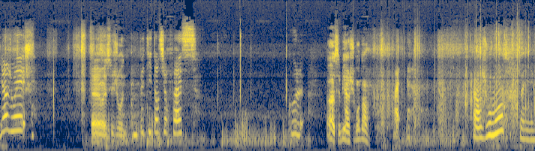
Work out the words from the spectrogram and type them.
Bien joué Eh ouais, c'est jaune. Une petite en surface. Cool. Ah, c'est bien, je suis content. Alors je vous montre. Enfin, il,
